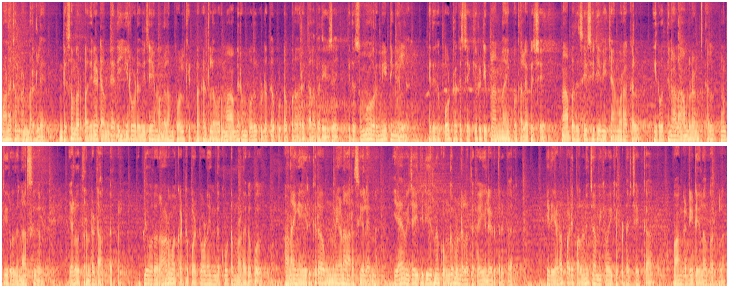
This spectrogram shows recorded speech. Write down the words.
வணக்கம் நண்பர்களே. டிசம்பர் பதினெட்டாம் தேதி ஈரோடு விஜயமங்கலம் டோல்கேட் பக்கத்தில் ஒரு மாபெரும் பொதுக்கூட்டத்தை கூட்ட போகிறாரு தளபதி விஜய். இது சும்மா ஒரு மீட்டிங் இல்லை. இதுக்கு போட்டிருக்க செக்யூரிட்டி பிளான் தான் இப்போ தலைப்பு செய்தி. நாற்பது சிசிடிவி கேமராக்கள் இருபத்தி நாலு ஆம்புலன்ஸ்கள் நூற்றி இருபது நர்ஸுகள் எழுபத்தி ரெண்டு டாக்டர்கள். இப்படி ஒரு இராணுவ கட்டுப்பாட்டோட இந்த கூட்டம் நடக்க போகுது. ஆனால் இங்கே இருக்கிற உண்மையான அரசியல் என்ன? ஏன் விஜய் திடீர்னு கொங்கு மண்டலத்தை கையில் எடுத்திருக்காரு? இது எடப்பாடி பழனிசாமிக்கு வைக்கப்பட்ட செக்கா? வாங்க டீட்டெயிலாக பார்க்கலாம்.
